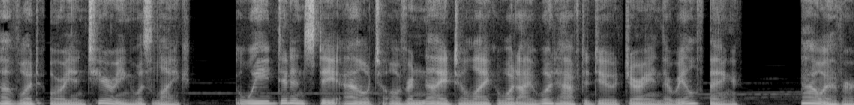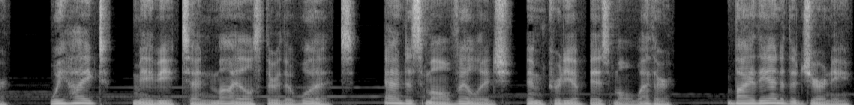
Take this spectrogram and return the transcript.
of what orienteering was like. We didn't stay out overnight to like what I would have to do during the real thing. However, we hiked maybe 10 miles through the woods and a small village in pretty abysmal weather. By the end of the journey,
